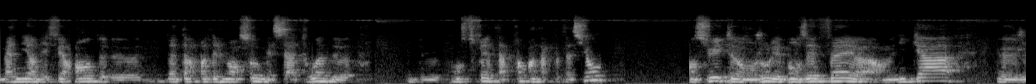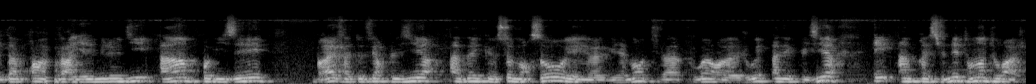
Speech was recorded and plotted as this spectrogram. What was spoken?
manières différentes d'interpréter le morceau, mais c'est à toi de, construire ta propre interprétation. Ensuite, on joue les bons effets euh, harmonica. Euh, je t'apprends à varier les mélodies, à improviser, bref, à te faire plaisir avec ce morceau et euh, évidemment, tu vas pouvoir euh, jouer avec plaisir et impressionner ton entourage.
